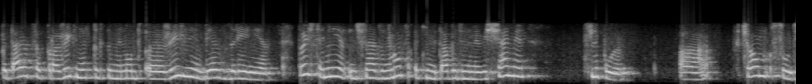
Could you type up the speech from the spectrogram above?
пытаются прожить несколько минут э, жизни без зрения. То есть они начинают заниматься какими-то обыденными вещами слепую. А, в чем суть?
